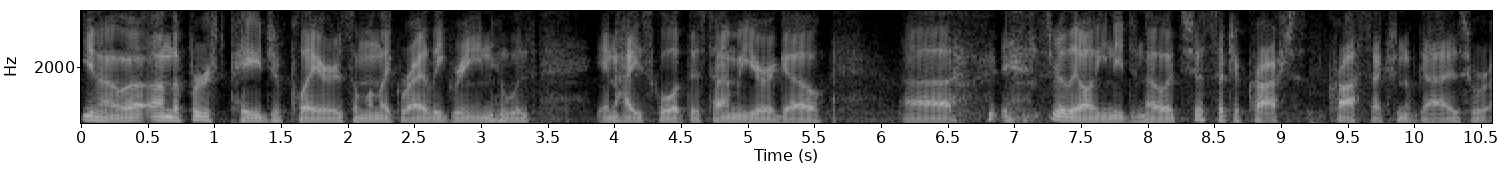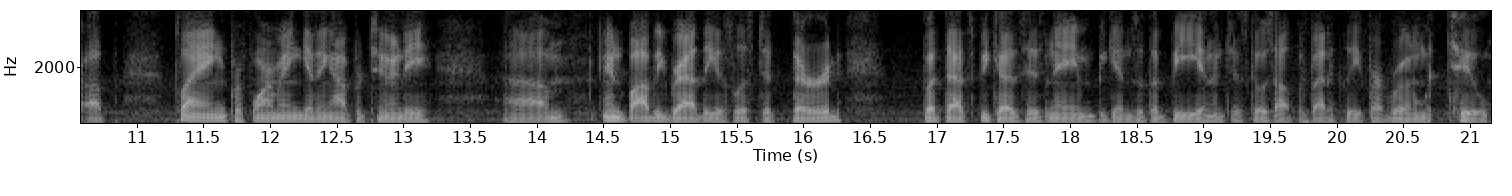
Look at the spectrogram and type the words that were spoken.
you know, uh, on the first page of players, someone like Riley Greene, who was in high school at this time a year ago, uh, it's really all you need to know. It's just such a cross cross section of guys who are up, playing, performing, getting opportunity. Um, and Bobby Bradley is listed third but that's because his name begins with a B and it just goes alphabetically for everyone with two.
